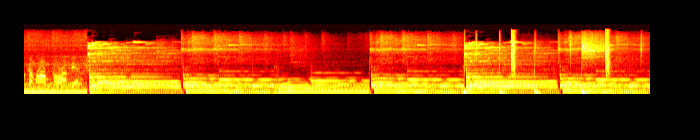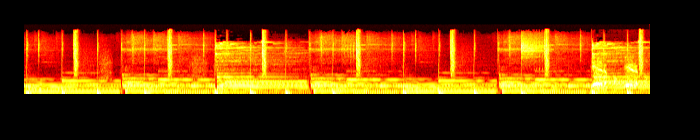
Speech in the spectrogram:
Welcome home, Columbia. Beautiful, beautiful.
